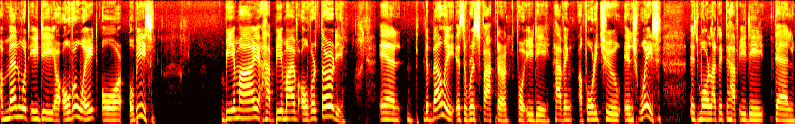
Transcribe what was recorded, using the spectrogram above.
of men with ED are overweight or obese. BMI have BMI of over 30. And the belly is a risk factor for ED. Having a 42 inch waist is more likely to have ED than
